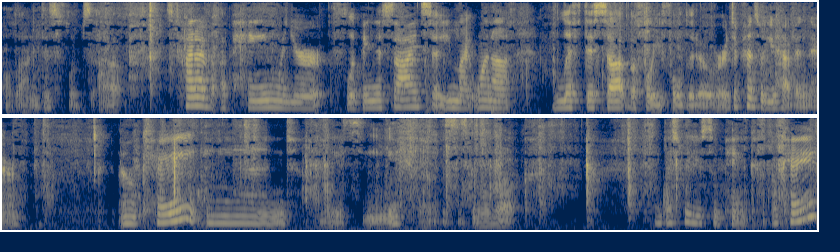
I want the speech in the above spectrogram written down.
hold on, this flips up. It's kind of a pain when you're flipping the side, so you might wanna lift this up before you fold it over. It depends what you have in there. Okay, and let me see how this is gonna look. I guess we'll use some pink, okay?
